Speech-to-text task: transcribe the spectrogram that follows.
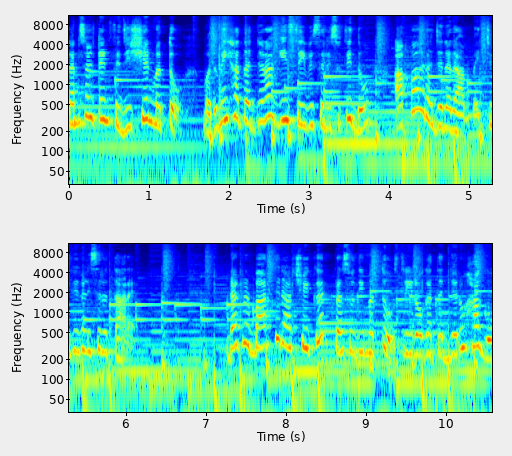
ಕನ್ಸಲ್ಟೆಂಟ್ ಫಿಸಿಷಿಯನ್ ಮತ್ತು ಮಧುಮೇಹ ತಜ್ಞರಾಗಿ ಸೇವೆ ಸಲ್ಲಿಸುತ್ತಿದ್ದು ಅಪಾರ ಜನರ ಮೆಚ್ಚುಗೆ ಗಳಿಸಿರುತ್ತಾರೆ. ಡಾಕ್ಟರ್ ಭಾರತಿ ರಾಜಶೇಖರ್, ಪ್ರಸೂತಿ ಮತ್ತು ಸ್ತ್ರೀರೋಗ ತಜ್ಞರು ಹಾಗೂ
